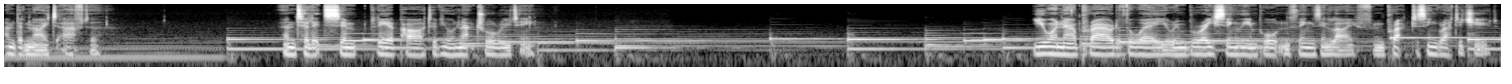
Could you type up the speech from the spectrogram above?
and the night after, until it's simply a part of your natural routine. You are now proud of the way you're embracing the important things in life and practicing gratitude.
